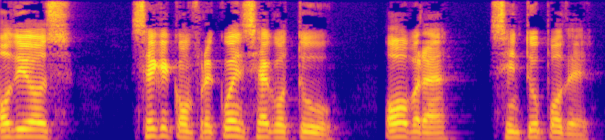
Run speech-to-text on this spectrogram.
Oh Dios, sé que con frecuencia hago tu obra sin tu poder.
